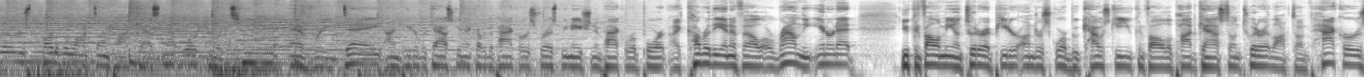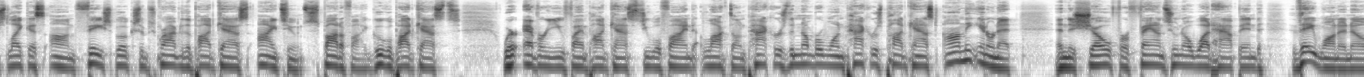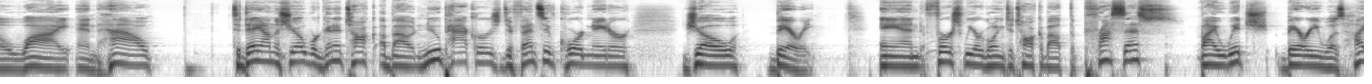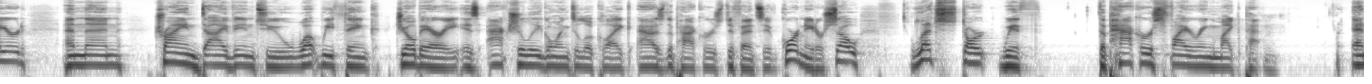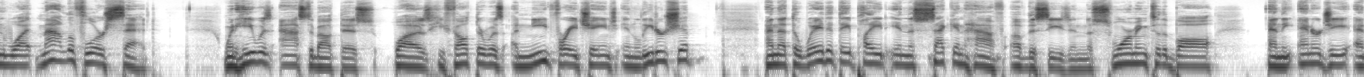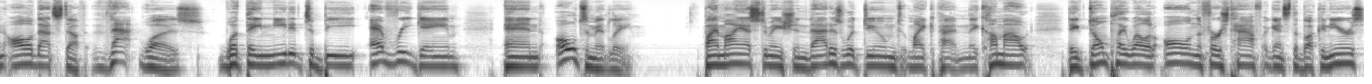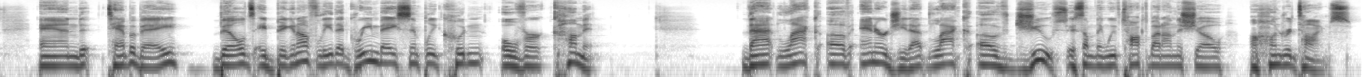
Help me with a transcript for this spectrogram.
part of the Locked On Podcast Network, your team every day. I'm Peter Bukowski, and I cover the Packers for SB Nation and Packer Report. I cover the NFL around the internet. You can follow me on Twitter at Peter underscore Bukowski. You can follow the podcast on Twitter at Locked On Packers. Like us on Facebook. Subscribe to the podcast, iTunes, Spotify, Google Podcasts. Wherever you find podcasts, you will find Locked On Packers, the number one Packers podcast on the internet, and the show for fans who know what happened. They want to know why and how. Today on the show, we're going to talk about new Packers defensive coordinator Joe Barry. And first, we are going to talk about the process by which Barry was hired, and then try and dive into what we think Joe Barry is actually going to look like as the Packers defensive coordinator. So let's start with the Packers firing Mike Pettine. And what Matt LaFleur said when he was asked about this was he felt there was a need for a change in leadership and that the way that they played in the second half of the season, the swarming to the ball and the energy and all of that stuff, that was what they needed to be every game. And ultimately, by my estimation, that is what doomed Mike Pettine. They come out, they don't play well at all in the first half against the Buccaneers, and Tampa Bay builds a big enough lead that Green Bay simply couldn't overcome it. That lack of energy, that lack of juice is something we've talked about on the show a hundred times.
